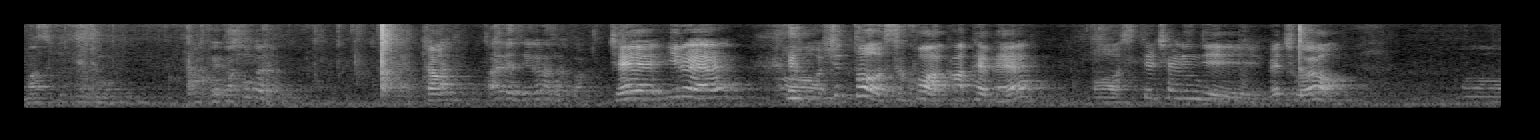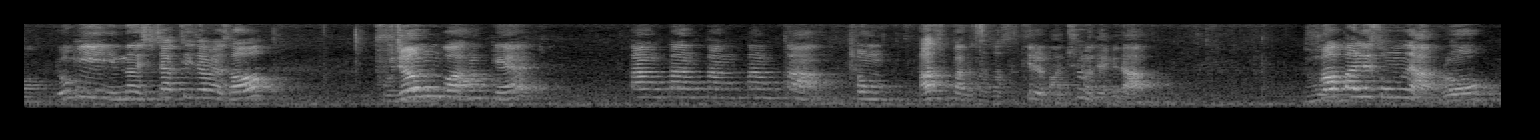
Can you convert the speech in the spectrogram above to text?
마스크 끼고. 내가 소개를. 자, 알려서 이거나 살까? 제 1회 어, 슈터 스코어 카페 배 어, steel challenge match고요. 어, 여기 있는 시작 지점에서 부저음과 함께 땅땅땅땅땅 총 다섯 발을 써서 steel을 맞추면 됩니다. 누가 빨리 쏘느냐로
